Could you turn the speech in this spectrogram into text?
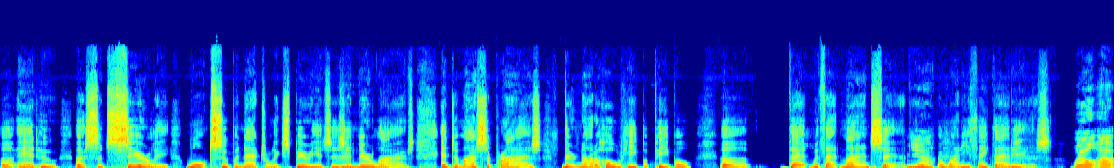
uh, and who uh, sincerely want supernatural experiences in their lives. And to my surprise, there are not a whole heap of people uh, that with that mindset. Yeah. Why do you think that is? Well, I,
